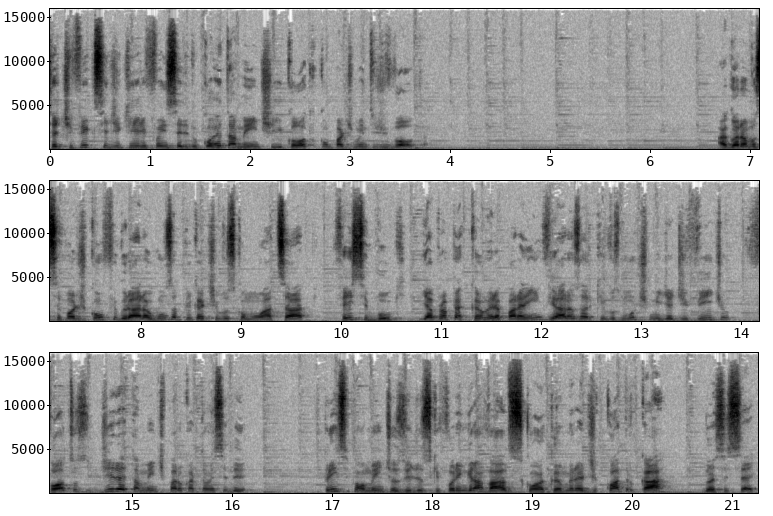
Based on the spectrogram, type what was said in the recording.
Certifique-se de que ele foi inserido corretamente e coloque o compartimento de volta. Agora você pode configurar alguns aplicativos como WhatsApp, Facebook e a própria câmera para enviar os arquivos multimídia de vídeo, fotos diretamente para o cartão SD, principalmente os vídeos que forem gravados com a câmera de 4K do S7.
